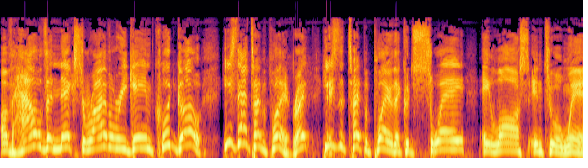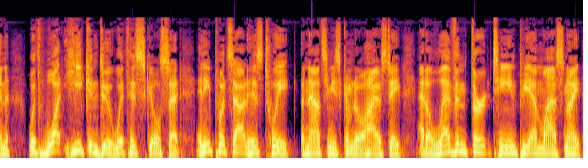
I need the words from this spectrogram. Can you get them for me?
of how the next rivalry game could go. He's that type of player, right? He's the type of player that could sway a loss into a win with what he can do with his skill set. And he puts out his tweet announcing he's coming to Ohio State at 11:13 p.m. last night,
